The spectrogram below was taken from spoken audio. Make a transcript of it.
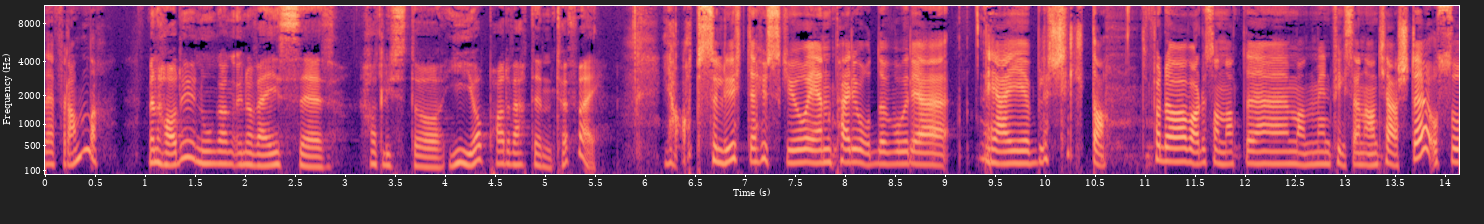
det fram, da. Men har du noen gang underveis hatt lyst til å gi opp, har det vært en tøff vei? Ja, absolutt. Jeg husker jo en periode hvor jeg, jeg ble skilt, da. For da var det sånn at uh, mannen min fikk seg en annen kjæreste, og så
